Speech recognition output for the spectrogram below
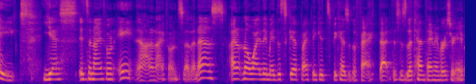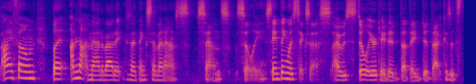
8. Yes, it's an iPhone 8, not an iPhone 7S. I don't know why they made the skip, I think it's because of the fact that this is the 10th anniversary of iPhone, but I'm not mad about it because I think 7S sounds silly. Same thing with 6S. I was still irritated that they did that because it's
